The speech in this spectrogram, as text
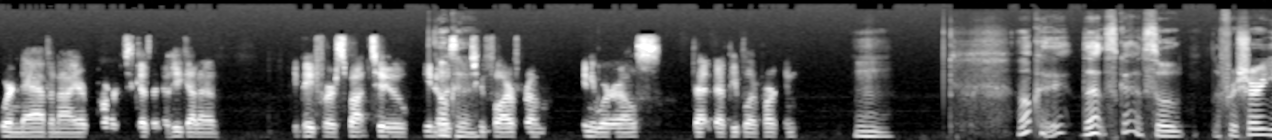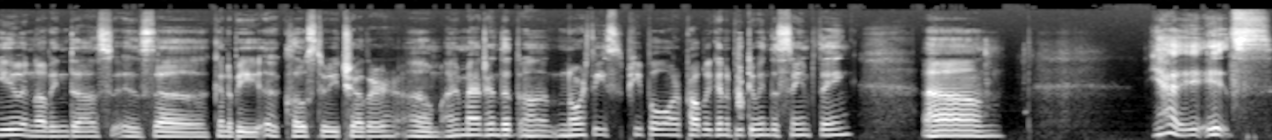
where Nav and I are parked because I know he got a he paid for a spot too. You know, okay. too far from anywhere else that that people are parking. Mm. Okay, that's good. So for sure, you and Novin Das is uh, going to be uh, close to each other. Um, I imagine that uh, Northeast people are probably going to be doing the same thing. Um, yeah, it, it's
